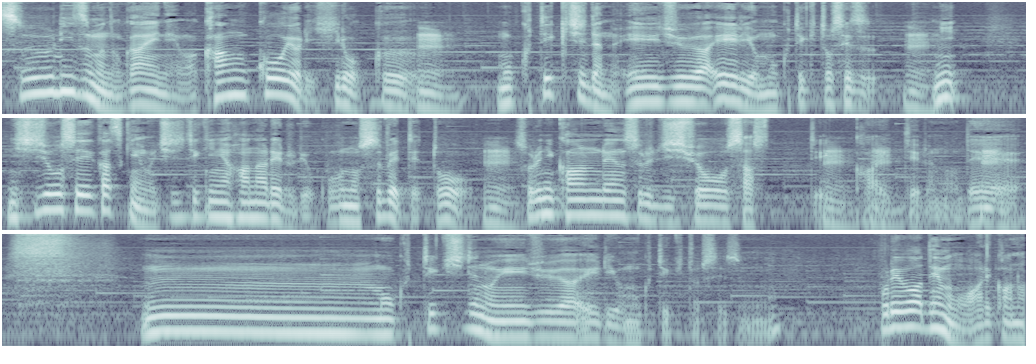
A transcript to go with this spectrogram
ツーリズムの概念は観光より広く、うん。目的地での永住や営利を目的とせずうん。に日常生活圏を一時的に離れる旅行のすべてとうん。それに関連する事象を指すって書いてるのでうーん目的地での永住や営利を目的とせずに。これはでもあれかな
